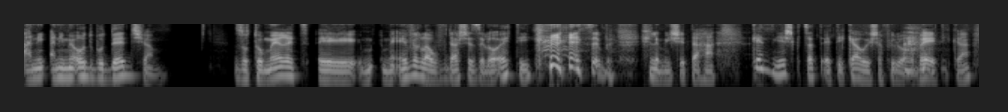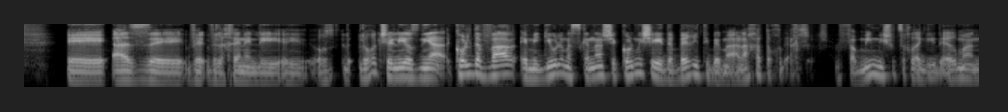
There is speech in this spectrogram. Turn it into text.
אני אני מאוד בודד שם. זאת אומרת, אה, מעבר לעובדה שזה לא אתי, זה למי שתהה, כן, יש קצת אתיקה, או יש אפילו הרבה אתיקה, אה, אז, אה, ו- ולכן אין לי, אה, אוז- לא רק שאין לי אוזנייה, כל דבר, הם הגיעו למסקנה שכל מי שידבר איתי במהלך התוכנית, לפעמים מישהו צריך להגיד, הרמן,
